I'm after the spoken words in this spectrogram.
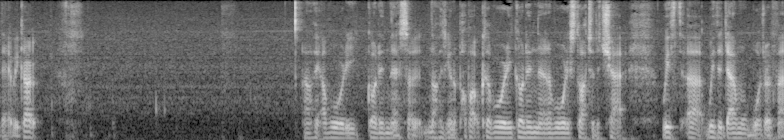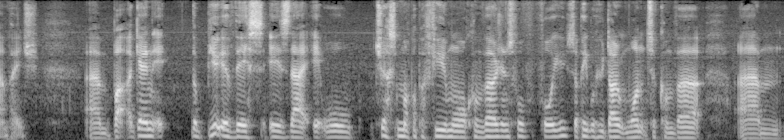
There we go. I think I've already got in there, so nothing's going to pop up because I've already gone in there and I've already started the chat with uh, with the Downward Wardrope fan page. Um, but again, it, the beauty of this is that it will just mop up a few more conversions for for you. So people who don't want to convert um,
